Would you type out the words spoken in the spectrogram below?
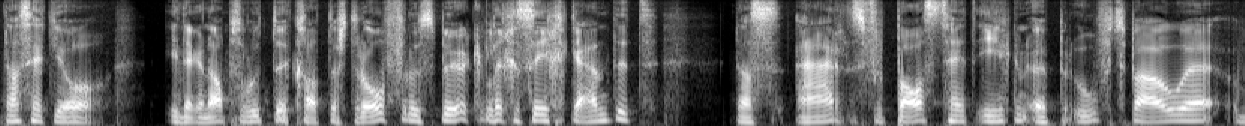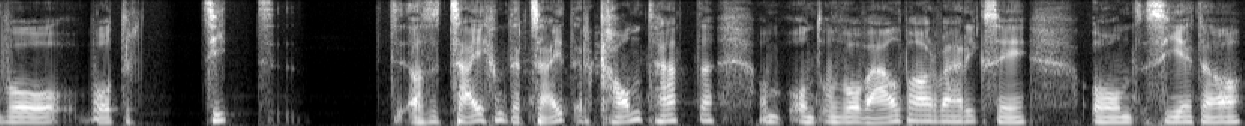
Das hat ja in einer absoluten Katastrophe aus bürgerlicher Sicht geendet, dass er es verpasst hat, irgendjemanden aufzubauen, wo, wo der Zeit, also Zeichen der Zeit erkannt hätte und, und, und wo wählbar wäre gesehen. Und siehe da,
